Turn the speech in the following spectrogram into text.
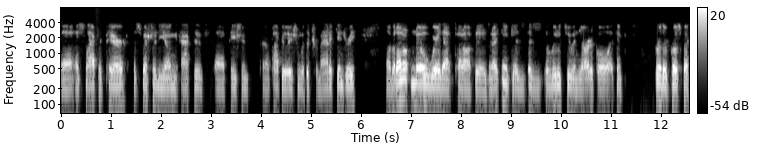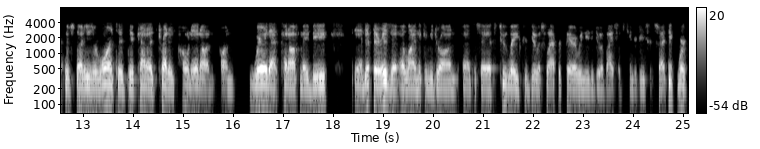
uh, a SLAP repair, especially in a young active uh, patient uh, population with a traumatic injury. Uh, but I don't know where that cutoff is. And I think, as, as alluded to in the article, I think further prospective studies are warranted to kind of try to hone in on, on where that cutoff may be. And if there is a, a line that can be drawn uh, to say it's too late to do a SLAP repair, we need to do a biceps tenodesis. So I think work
